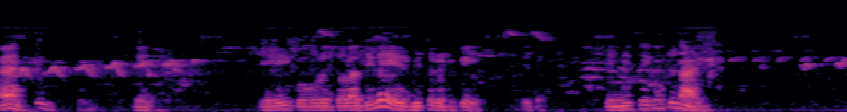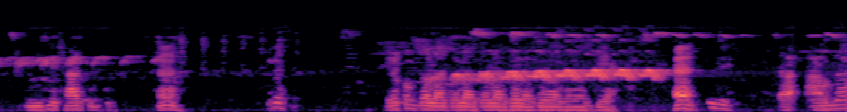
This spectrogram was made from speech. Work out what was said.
হ্যাঁ? এই গোবরের দলা দিলে এর ভিতরে ঢুকে গেছে। এর নিচে কিন্তু নাই। নিচে সার কিন্তু। হ্যাঁ? ঠিক আছে? এরকম দলা দলা দলা দলা দলা দলা দিয়া হ্যাঁ? তা আমরা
